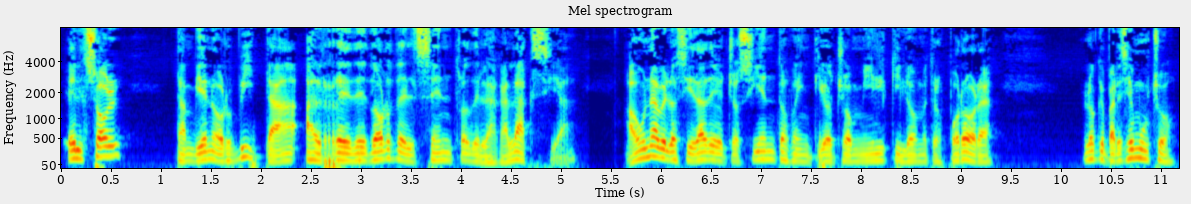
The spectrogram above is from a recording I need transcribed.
El Sol también orbita alrededor del centro de la galaxia a una velocidad de 828.000 kilómetros por hora, lo que parece mucho,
